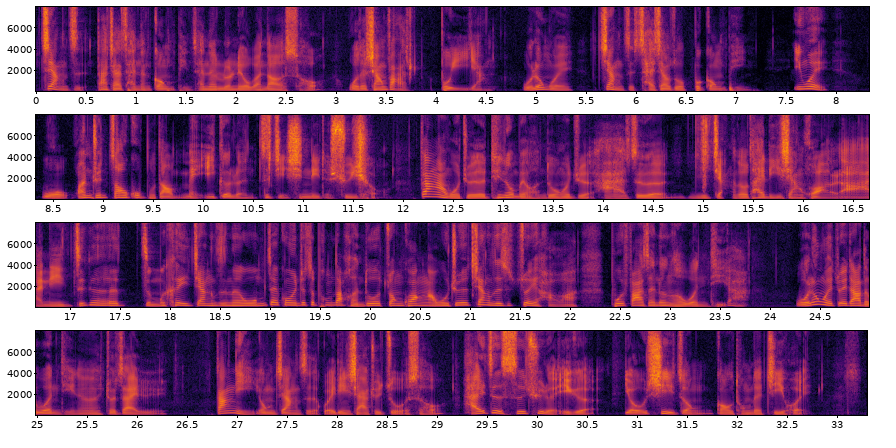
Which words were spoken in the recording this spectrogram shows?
这样子大家才能公平，才能轮流玩到的时候，我的想法不一样。我认为这样子才叫做不公平，因为我完全照顾不到每一个人自己心里的需求。当然，我觉得听众朋友很多人会觉得啊，这个你讲的都太理想化了啦，你这个怎么可以这样子呢？我们在公园就是碰到很多状况啊，我觉得这样子是最好啊，不会发生任何问题啊。我认为最大的问题呢，就在于当你用这样子的规定下去做的时候，孩子失去了一个游戏中沟通的机会，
